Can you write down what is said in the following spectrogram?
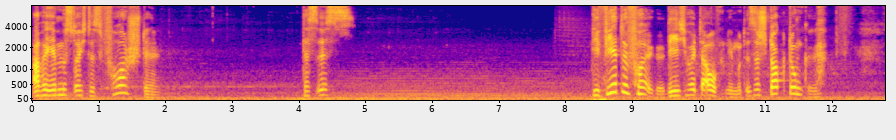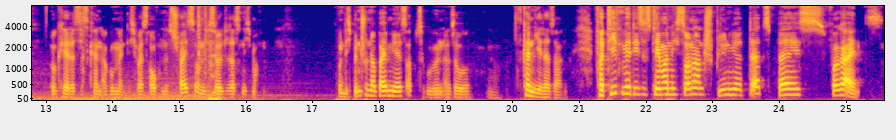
Aber ihr müsst euch das vorstellen. Das ist die vierte Folge, die ich heute aufnehme. Und es ist stockdunkel. Okay, das ist kein Argument. Ich weiß, Rauchen ist scheiße und ich sollte das nicht machen. Und ich bin schon dabei, mir es abzugewöhnen. Also, das kann jeder sagen. Vertiefen wir dieses Thema nicht, sondern spielen wir Dead Space Folge 1.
